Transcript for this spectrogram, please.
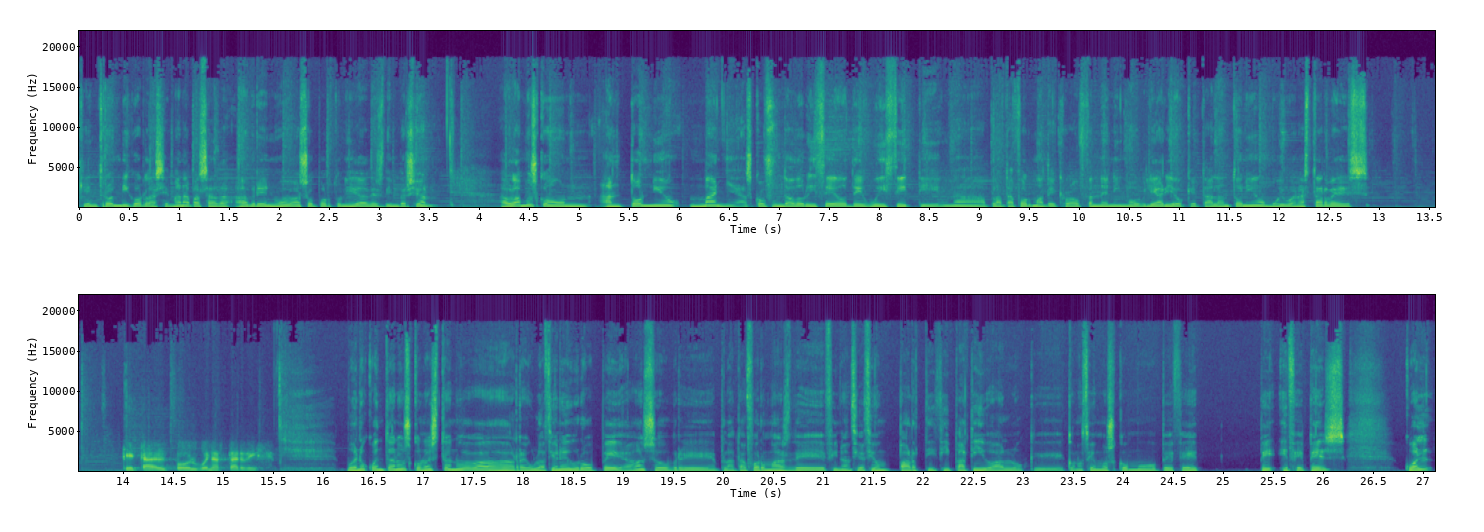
que entró en vigor la semana pasada, abre nuevas oportunidades de inversión. Hablamos con Antonio Mañas, cofundador y CEO de WeCity, una plataforma de crowdfunding inmobiliario. ¿Qué tal, Antonio? Muy buenas tardes. ¿Qué tal, Paul? Buenas tardes. Bueno, cuéntanos con esta nueva regulación europea sobre plataformas de financiación participativa, lo que conocemos como PF, PFPs, ¿cuál,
